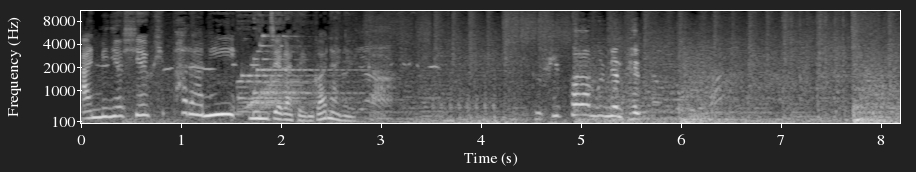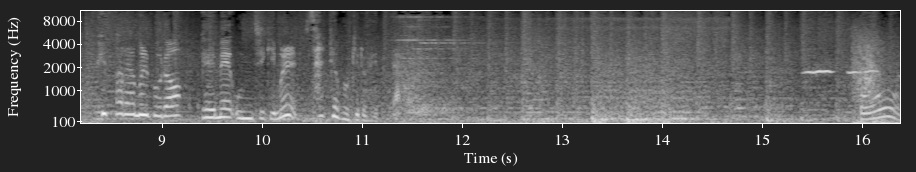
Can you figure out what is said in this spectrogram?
안민여 씨의 휘파람이 문제가 된 건 아닐까? 그 휘파람 불면 뱀 휘파람을 불어 뱀의 움직임을 살펴보기로 했다. 오,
